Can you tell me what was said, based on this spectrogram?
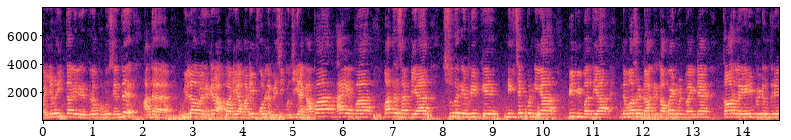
பையனும் இத்தாலியில் இருக்கிற பொண்ணும் சேர்ந்து அந்த வில்லாவில் இருக்கிற அப்பாட்டியும் அம்மாட்டியும் ஃபோனில் பேசி கொஞ்சிக்கிறாங்க. அப்பா ஹாய் அப்பா மாத்திரை சாப்பிட்டியா? சுகர் எப்படி இருக்கு? இன்னைக்கு செக் பண்ணியா? பிபி பார்த்தியா? இந்த மாதம் டாக்டருக்கு அப்பாயின்மெண்ட் வாங்கிட்டேன். காரில் ஏறி போயிட்டு வந்துரு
